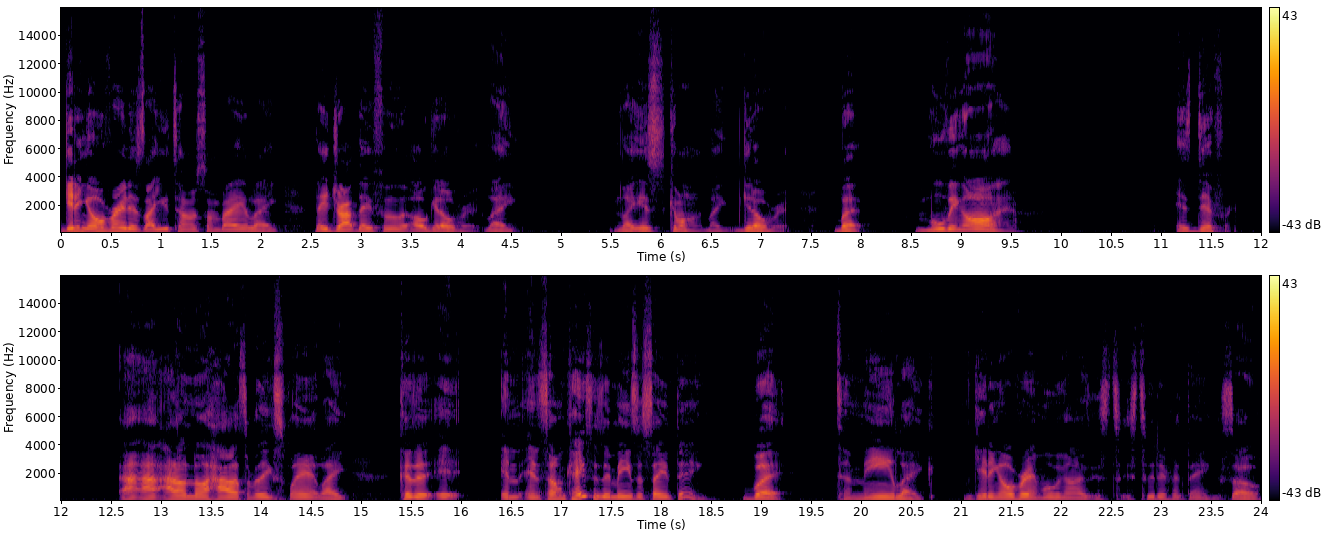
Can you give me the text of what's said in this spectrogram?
Getting over it is like you telling somebody like they dropped their food, oh get over it. Like like it's come on, like get over it. But moving on is different. I, I, I don't know how to really explain it, like, cause it, it in in some cases it means the same thing, but to me, like getting over it and moving on is it's two different things. So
